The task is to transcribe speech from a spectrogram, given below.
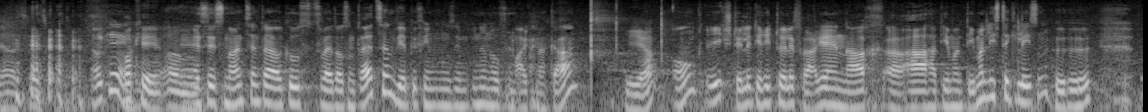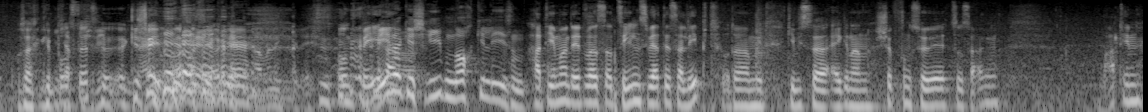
Ja, sehr gut. Okay. okay, ähm, Es ist 19. August 2013. Wir befinden uns im Innenhof vom Alten AKH. Ja. Und ich stelle die rituelle Frage nach: äh, A, hat jemand Themenliste gelesen? Hö, hö, hö. Oder gepostet? Äh, geschrieben. okay. Und B, Weder hat, geschrieben noch gelesen. hat jemand etwas Erzählenswertes erlebt oder mit gewisser eigenen Schöpfungshöhe zu sagen? Martin?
